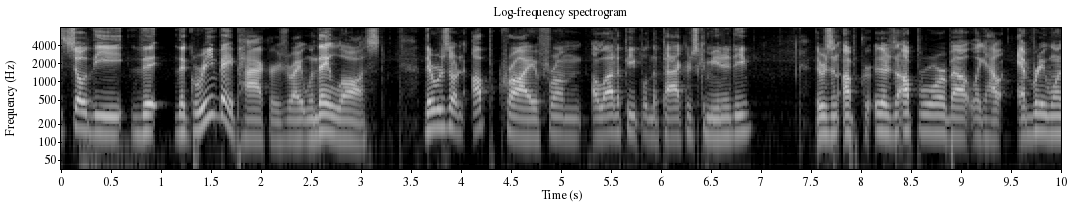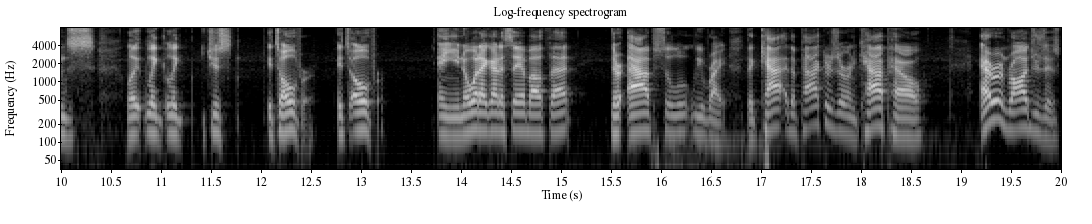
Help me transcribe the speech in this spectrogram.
so the, the the Green Bay Packers, right, when they lost, there was an upcry from a lot of people in the Packers community. There was an up there's an uproar about like how everyone's like like like just it's over. It's over. And you know what I got to say about that? They're absolutely right. The cat the Packers are in cap hell. Aaron Rodgers is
